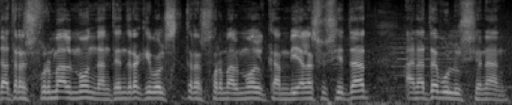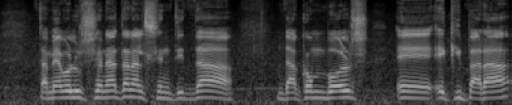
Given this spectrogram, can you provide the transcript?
de transformar el món, d'entendre que vols transformar el món, canviar la societat, ha anat evolucionant. També ha evolucionat en el sentit de, de com vols eh, equiparar,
